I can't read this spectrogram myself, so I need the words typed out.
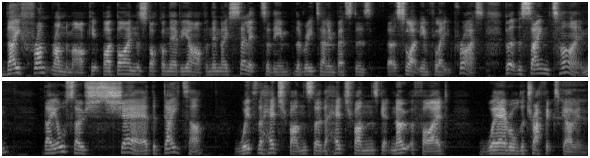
they front run the market by buying the stock on their behalf, and then they sell it to the the retail investors at a slightly inflated price. But at the same time, they also share the data with the hedge funds, so the hedge funds get notified where all the traffic's going.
